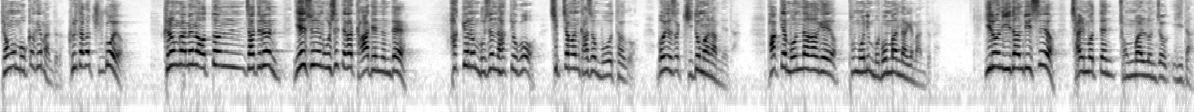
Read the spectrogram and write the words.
병원 못 가게 만들어. 그러다가 죽어요. 그런가 하면 어떤 자들은 예수님 오실 때가 다 됐는데 학교는 무슨 학교고 직장은 가서 못하고 모여서 기도만 합니다. 밖에 못 나가게 해요. 부모님 못 만나게 만들어요. 이런 이단도 있어요. 잘못된 종말론적 이단.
